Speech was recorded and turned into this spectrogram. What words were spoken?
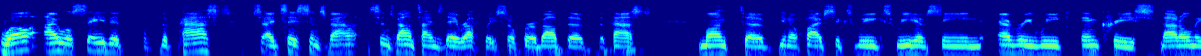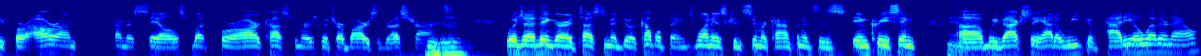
Well, I will say that the past, I'd say since val- since Valentine's Day, roughly. So for about the the past month to you know five six weeks, we have seen every week increase not only for our on premise sales, but for our customers, which are bars and restaurants, mm-hmm. which I think are a testament to a couple things. One is consumer confidence is increasing. Yeah. Uh, we've actually had a week of patio weather now.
